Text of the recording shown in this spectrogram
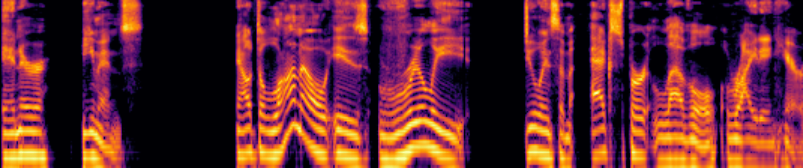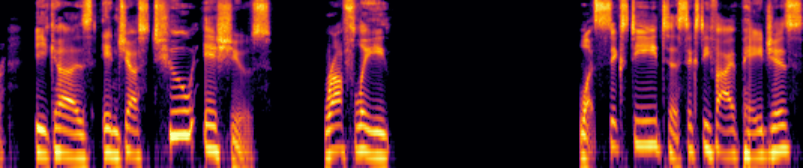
inner demons. Now, Delano is really doing some expert level writing here because in just two issues, roughly what 60 to 65 pages,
